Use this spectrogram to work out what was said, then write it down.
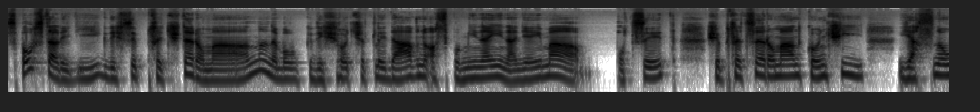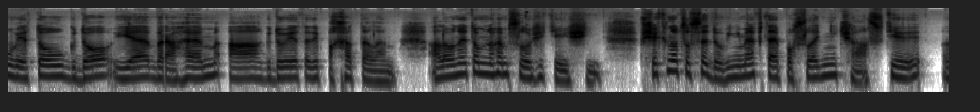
Spousta lidí, když si přečte román, nebo když ho četli dávno a vzpomínají na něj, má pocit, že přece román končí jasnou větou, kdo je vrahem a kdo je tedy pachatelem. Ale ono je to mnohem složitější. Všechno, co se dovíme v té poslední části, eh,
